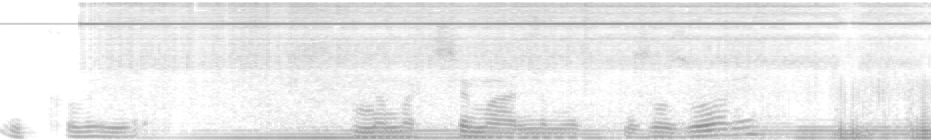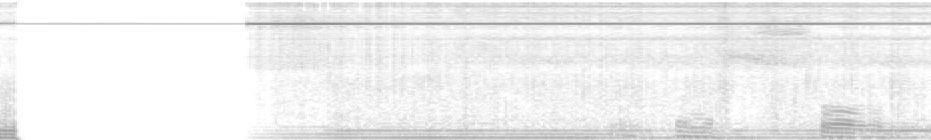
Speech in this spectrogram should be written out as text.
І коли я на максимальному зазорі, це на 40.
